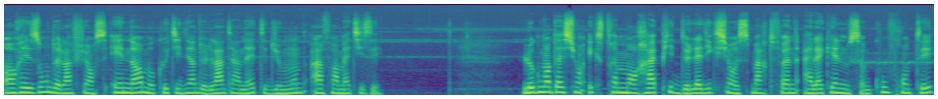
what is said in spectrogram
en raison de l'influence énorme au quotidien de l'Internet et du monde informatisé. L'augmentation extrêmement rapide de l'addiction au smartphone à laquelle nous sommes confrontés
